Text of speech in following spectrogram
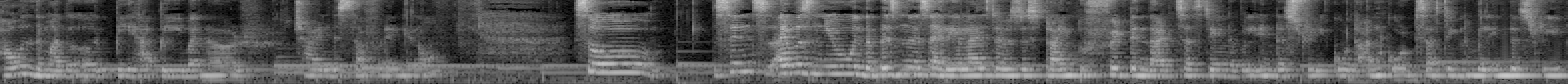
how will the mother earth be happy when her child is suffering you know so since I was new in the business, I realized I was just trying to fit in that sustainable industry, quote unquote, sustainable industry.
